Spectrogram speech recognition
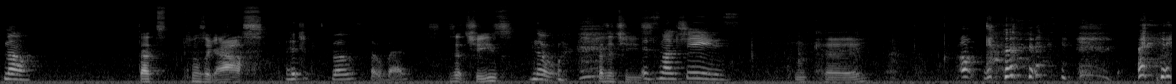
Smell. That smells like ass. It smells so bad. Is that cheese? No. That's a cheese. It's not cheese. Okay. Oh.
